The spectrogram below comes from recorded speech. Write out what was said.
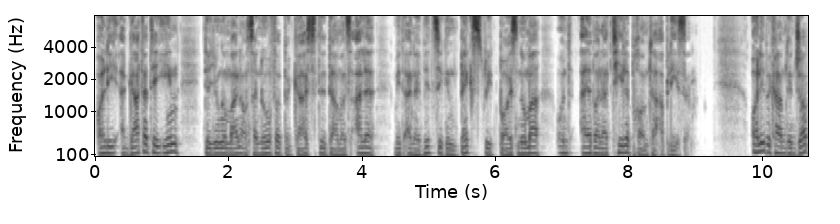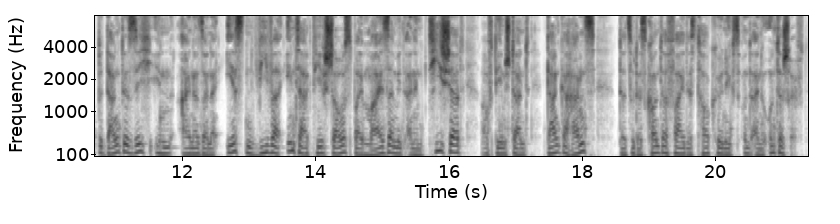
Olli ergatterte ihn, der junge Mann aus Hannover begeisterte damals alle mit einer witzigen Backstreet Boys Nummer und alberner Teleprompter-Ablese. Olli bekam den Job, bedankte sich in einer seiner ersten Viva Interaktivshows bei Meiser mit einem T-Shirt, auf dem stand Danke Hans, dazu das Konterfei des Talkkönigs und eine Unterschrift.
